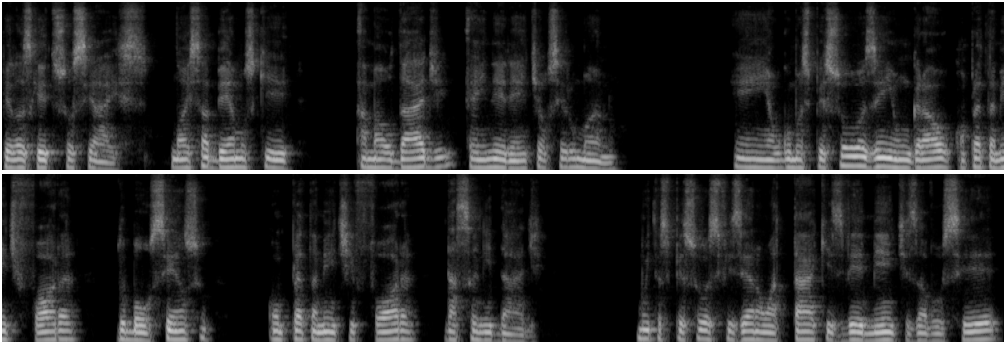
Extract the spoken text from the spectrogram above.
pelas redes sociais. Nós sabemos que a maldade é inerente ao ser humano. Em algumas pessoas, em um grau completamente fora do bom senso, completamente fora da sanidade. Muitas pessoas fizeram ataques veementes a você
